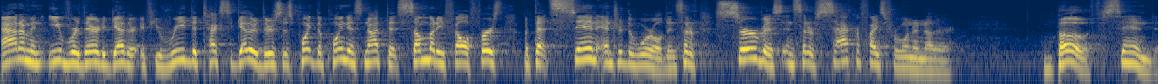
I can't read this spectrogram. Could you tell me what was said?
Adam and Eve were there together. If you read the text together, there's this point. The point is not that somebody fell first, but that sin entered the world. Instead of service, instead of sacrifice for one another, both sinned.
